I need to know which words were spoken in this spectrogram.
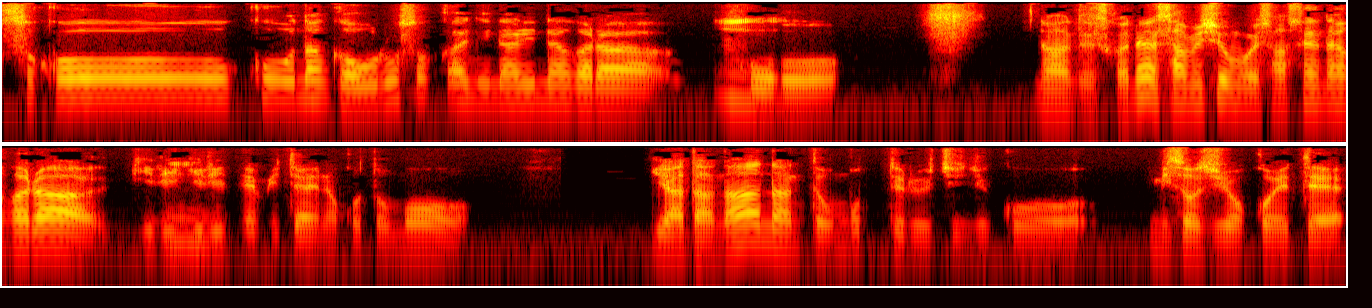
そこを、こう、なんかおろそかになりながら、うんこう、なんですかね、寂しい思いさせながら、ギリギリでみたいなことも、嫌だな、なんて思ってるうちに、こう、味噌汁を超えて、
